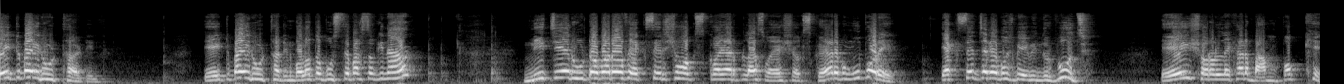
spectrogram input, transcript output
eight by root thirteen eight by root thirteen বলো তো বুঝতে পারছ কি না নিচে রুট ওভার অফ এক্সের স্কয়ার প্লাস ওয়াই এর স্কয়ার এবং উপরে এক্সের জায়গায় বসবে এই বিন্দুর ভুজ। এই সরল রেখার বাম পক্ষে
